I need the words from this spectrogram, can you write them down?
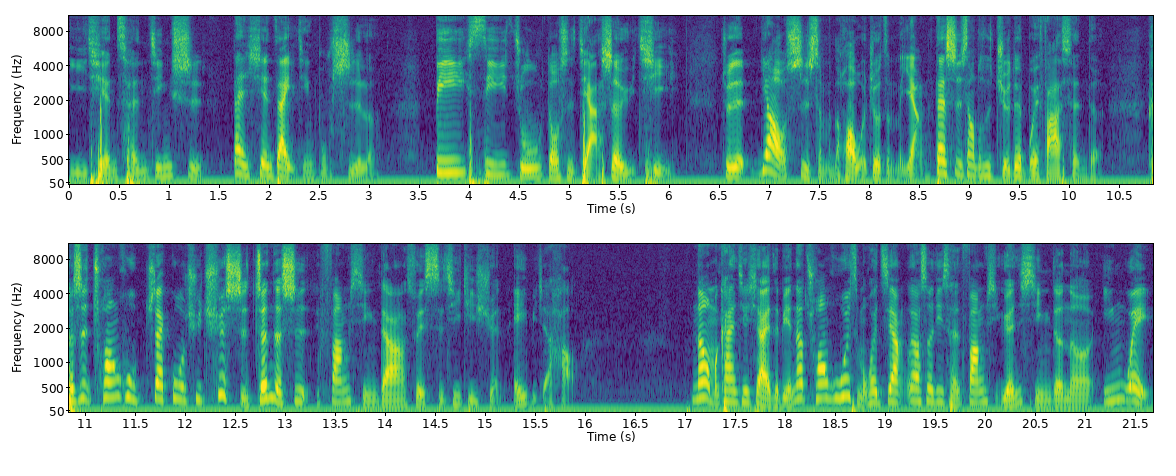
以前曾经是，但现在已经不是了。B、C、猪都是假设语气，就是要是什么的话我就怎么样，但事实上都是绝对不会发生的。可是窗户在过去确实真的是方形的啊，所以十七题选 A 比较好。那我们看接下来这边，那窗户为什么会这样要设计成方圆形的呢？因为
